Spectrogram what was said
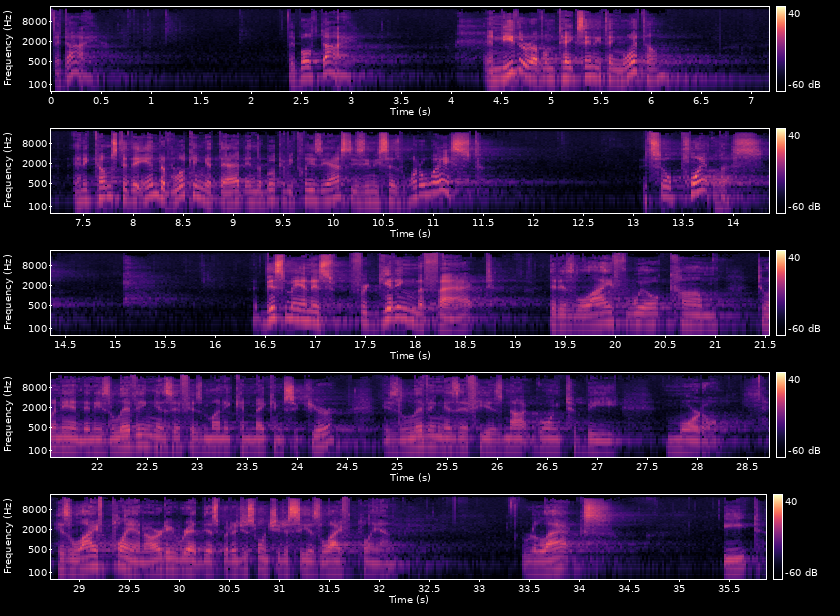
They die. They both die. And neither of them takes anything with them. And he comes to the end of looking at that in the book of Ecclesiastes and he says, What a waste. It's so pointless. This man is forgetting the fact that his life will come to an end, and he's living as if his money can make him secure. He's living as if he is not going to be mortal. His life plan, I already read this, but I just want you to see his life plan. Relax, eat,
